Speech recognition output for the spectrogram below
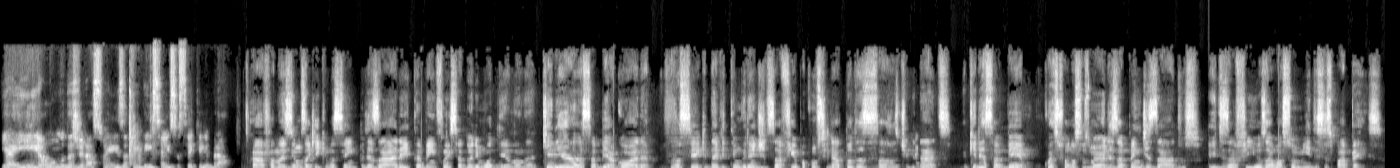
E aí, ao longo das gerações, a tendência é isso se equilibrar. Rafa, nós vimos aqui que você é empresária e também influenciadora e modelo, né? Queria saber agora, você que deve ter um grande desafio para conciliar todas essas atividades, eu queria saber quais foram os seus maiores aprendizados e desafios ao assumir esses papéis.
